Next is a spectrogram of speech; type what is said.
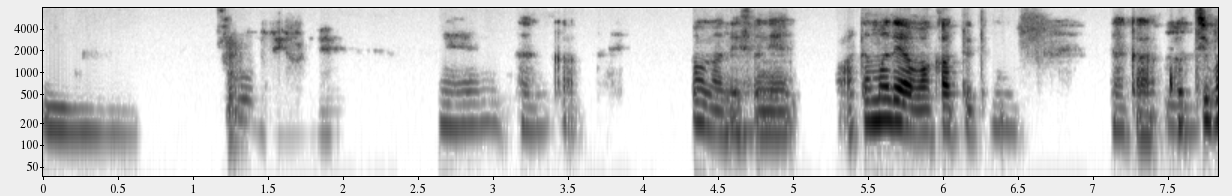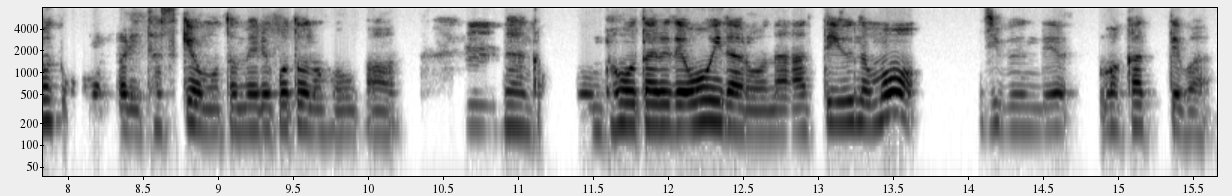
うんそうだよね。な。ね、なんか、そうなんですよね。頭では分かってても、なんか、こっちばっかりやっぱり助けを求めることの方が、うんなんか、トータルで多いだろうなっていうのも、自分で分かっては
